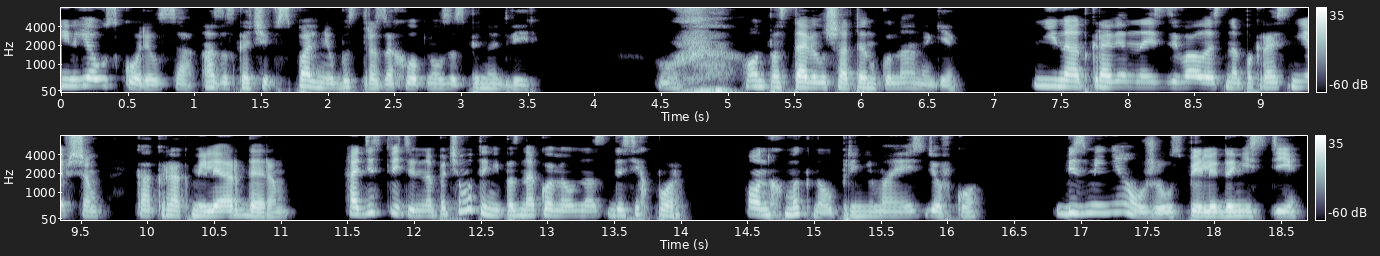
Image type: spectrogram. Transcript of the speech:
Илья ускорился, а, заскочив в спальню, быстро захлопнул за спиной дверь. Уф, он поставил шатенку на ноги. Нина откровенно издевалась на покрасневшем, как рак миллиардером. «А действительно, почему ты не познакомил нас до сих пор?» Он хмыкнул, принимая издевку. «Без меня уже успели донести».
